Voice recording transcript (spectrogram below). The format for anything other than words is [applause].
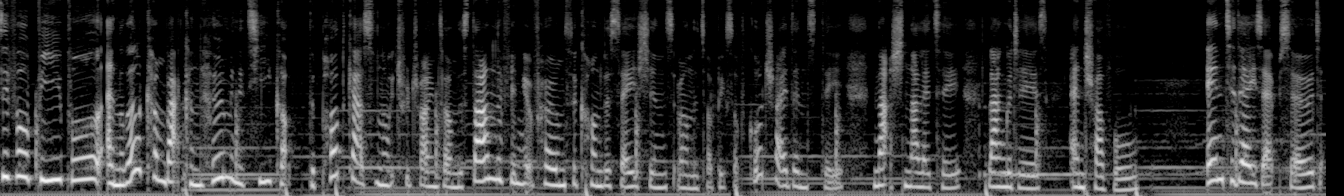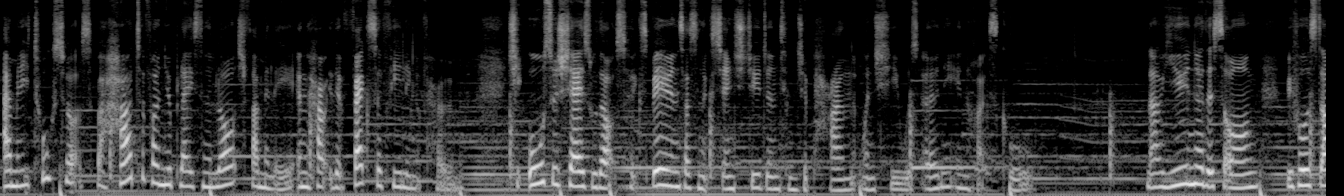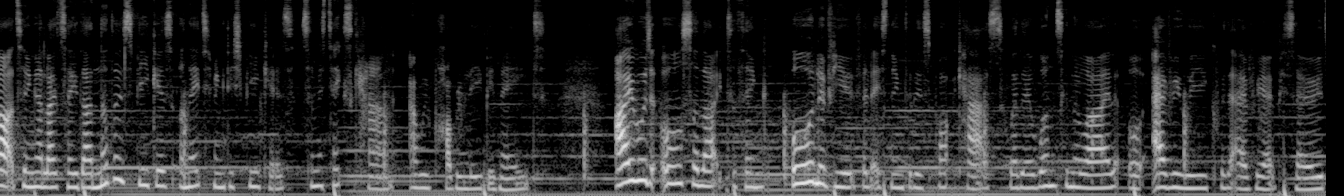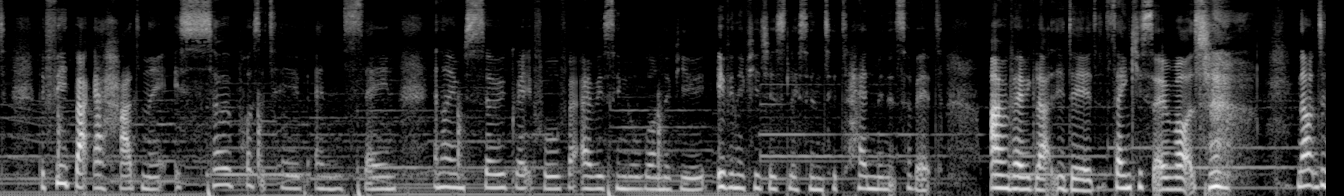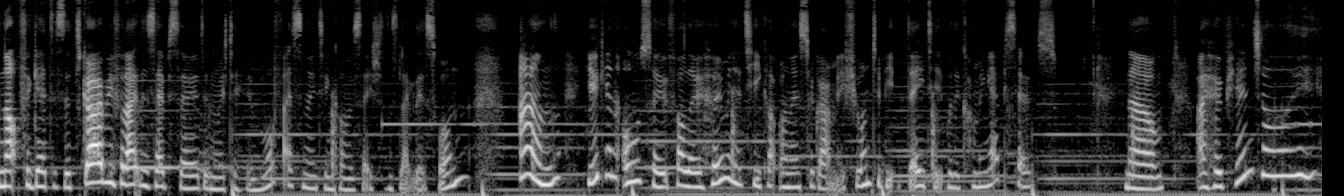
beautiful people, and welcome back on Home in a Teacup, the podcast on which we're trying to understand the feeling of home through conversations around the topics of cultural identity, nationality, languages, and travel. In today's episode, Amélie talks to us about how to find your place in a large family and how it affects the feeling of home. She also shares with us her experience as an exchange student in Japan when she was only in high school. Now, you know the song. Before starting, I'd like to say that not all speakers are native English speakers, so mistakes can and will probably be made. I would also like to thank all of you for listening to this podcast, whether once in a while or every week with every episode. The feedback I had on it is so positive and insane, and I am so grateful for every single one of you, even if you just listened to 10 minutes of it. I'm very glad you did. Thank you so much. [laughs] Now, do not forget to subscribe if you like this episode and wish to hear more fascinating conversations like this one. And you can also follow Home in a Teacup on Instagram if you want to be updated with the coming episodes. Now, I hope you enjoy.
